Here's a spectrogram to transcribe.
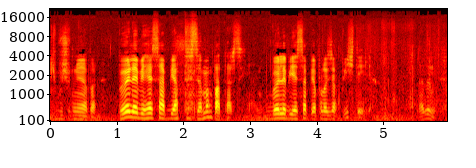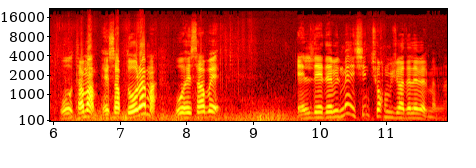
2,5 lira yapar. Böyle bir hesap yaptığın zaman batarsın yani. Böyle bir hesap yapılacak bir iş değil yani. Anladın mı? O tamam hesap doğru ama o hesabı elde edebilmen için çok mücadele vermen lazım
